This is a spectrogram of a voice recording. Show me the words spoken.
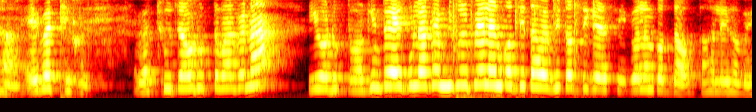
হ্যাঁ এবার ঠিক হয়েছে। এবার ছুচাও ঢুকতে পারবে না। ইও ঢুকতে পারবে কিন্তু এগুলাকে এমনি করে প্লেন করে দিতে হবে? ভিতর দিকে এসি পেলেন করে দাও, তাহলেই হবে।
